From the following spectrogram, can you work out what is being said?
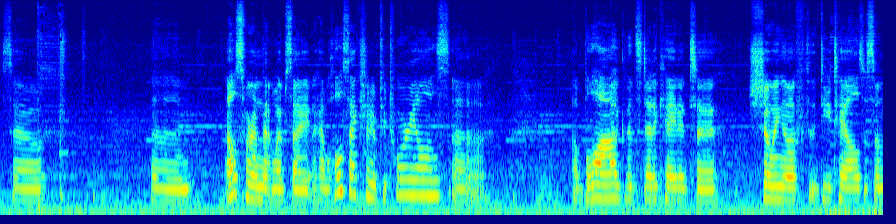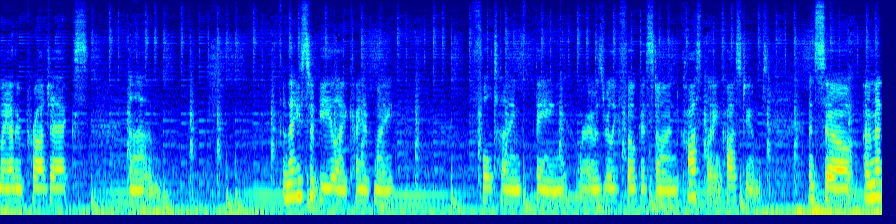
So, um, elsewhere on that website, I have a whole section of tutorials, uh, a blog that's dedicated to showing off the details of some of my other projects. Um, and that used to be like kind of my full-time thing where I was really focused on cosplay and costumes. And so I'm, at,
